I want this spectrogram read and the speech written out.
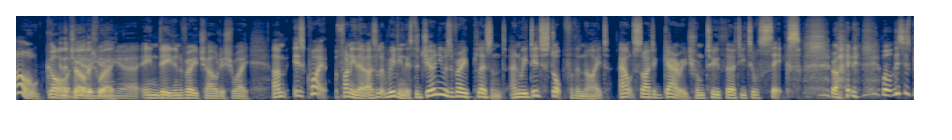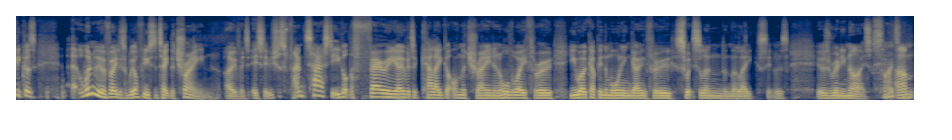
Oh God! yeah, childish yeah, way. Yeah, indeed, in a very childish way. Um, it's quite funny though. I was reading this. The journey was very pleasant, and we did stop for the night outside a garage from two thirty till six. Right. Well, this is because uh, when we were very little, we often used to take the train over to Italy. It was just fantastic. You got the ferry over to Calais, got on the train, and all the way through. You woke up in the morning going through Switzerland and the lakes. It was, it was really nice. Um,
